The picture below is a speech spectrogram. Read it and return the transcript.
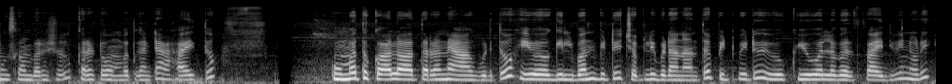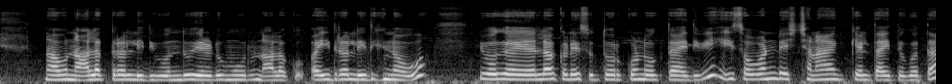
ಮುಗಿಸ್ಕೊಂಡು ಬರೋಷ್ಟು ಕರೆಕ್ಟ್ ಒಂಬತ್ತು ಗಂಟೆ ಆಯಿತು. ಒಂಬತ್ತು ಕಾಲು ಆ ಥರನೇ ಆಗಿಬಿಡ್ತು. ಇವಾಗ ಇಲ್ಲಿ ಬಂದುಬಿಟ್ಟು ಚಪ್ಪಲಿ ಬಿಡೋಣ ಅಂತ ಬಿಟ್ಬಿಟ್ಟು ಇವಾಗ ಕ್ಯೂ ಎಲ್ಲ ಬರ್ತಾ ಇದ್ವಿ. ನೋಡಿ ನಾವು ನಾಲ್ಕರಲ್ಲಿದ್ದೀವಿ, ಒಂದು, ಎರಡು, ಮೂರು, ನಾಲ್ಕು, ಐದರಲ್ಲಿದ್ದೀವಿ ನಾವು. ಇವಾಗ ಎಲ್ಲ ಕಡೆ ಸುತ್ತೋರ್ಕೊಂಡು ಹೋಗ್ತಾ ಇದ್ದೀವಿ. ಈ ಸೌಂಡ್ ಎಷ್ಟು ಚೆನ್ನಾಗಿ ಕೇಳ್ತಾ ಇತ್ತು ಗೊತ್ತಾ?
